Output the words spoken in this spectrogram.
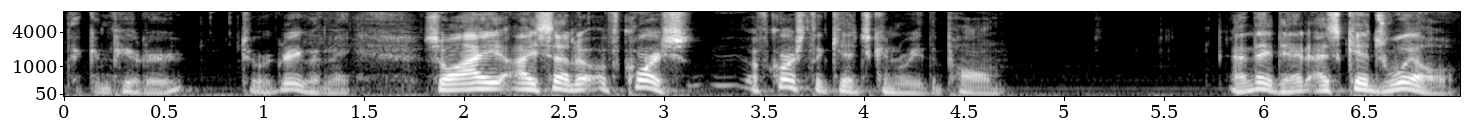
the computer to agree with me. So I, I said, of course, of course the kids can read the poem. And they did, as kids will.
